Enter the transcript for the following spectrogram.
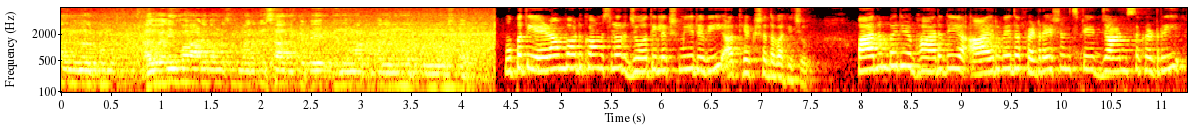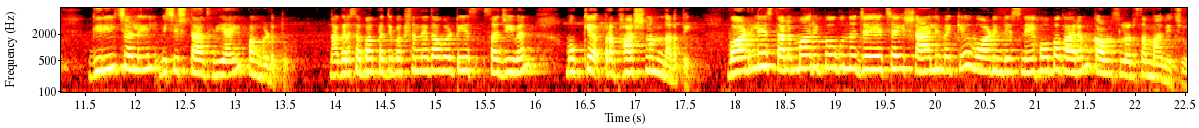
അംഗങ്ങൾക്കും അതുപോലെ ഈ വാർഡ് കൗൺസിലർമാർക്കും സാധിക്കട്ടെ എന്ന് മാത്രം പറയുന്നു നമസ്കാരം. മുപ്പത്തിയേഴാം വാർഡ് കൗൺസിലർ ജ്യോതിലക്ഷ്മി രവി അധ്യക്ഷത വഹിച്ചു. പാരമ്പര്യ ഭാരതീയ ayurveda federation state joint secretary Giri ചളിയിൽ വിശിഷ്ടാതിഥിയായി പങ്കെടുത്തു. നഗരസഭാ പ്രതിപക്ഷ നേതാവ് ടി എസ് സജീവൻ മുഖ്യ പ്രഭാഷണം നടത്തി. വാർഡിലെ സ്ഥലം മാറിപ്പോകുന്ന ജയച്ചൈ ഷാലിമയ്ക്ക് വാർഡിന്റെ സ്നേഹോപകാരം കൗൺസിലർ സമ്മാനിച്ചു.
